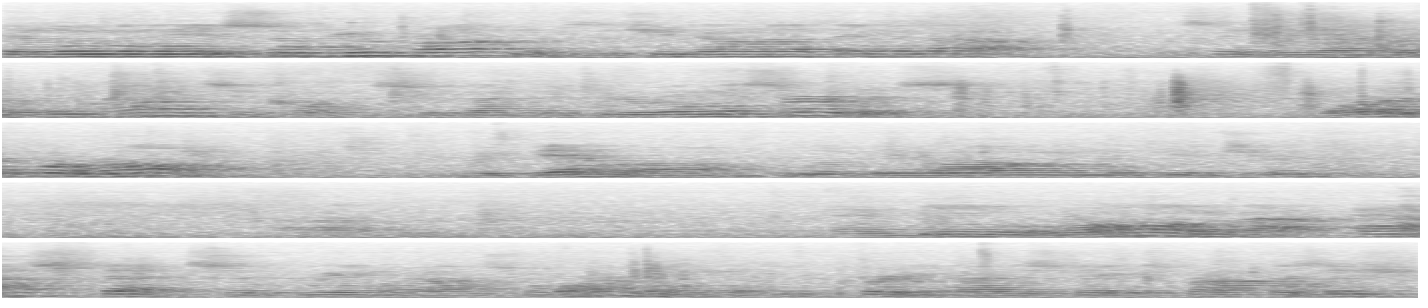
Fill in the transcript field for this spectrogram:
illuminate some new problems that you know nothing about. It's an inevitable consequence. Be doing a service. What if we're wrong? We've been wrong, we'll be wrong in the future. Um, And being wrong about aspects of greenhouse warming is a pretty high stakes proposition.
